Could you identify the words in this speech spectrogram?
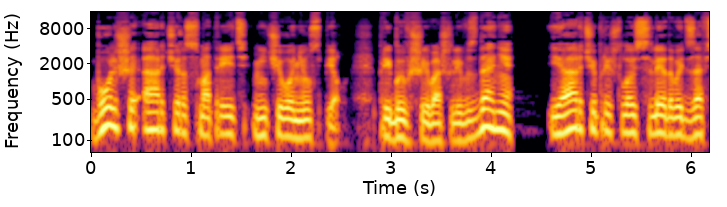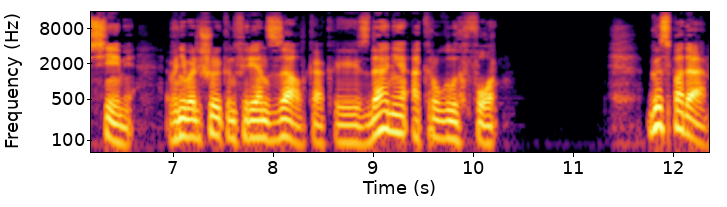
Больше Арчи рассмотреть ничего не успел. Прибывшие вошли в здание, и Арчи пришлось следовать за всеми, в небольшой конференц-зал, как и здание округлых форм. «Господа»,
